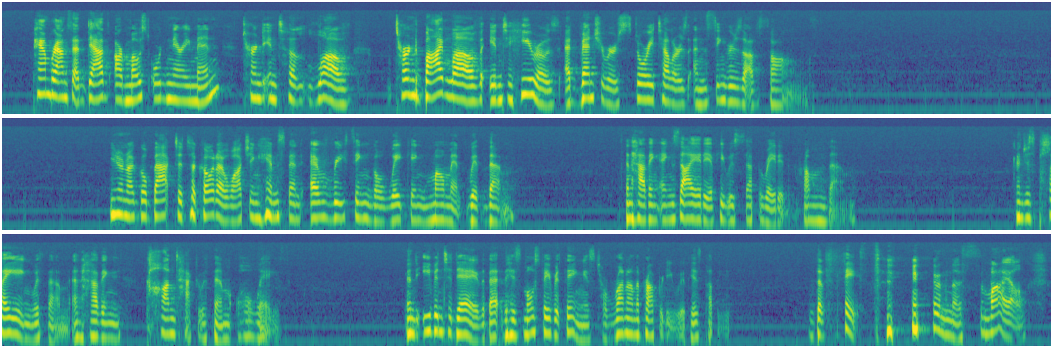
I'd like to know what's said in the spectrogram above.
Pam Brown said, Dads are most ordinary men turned into love turned by love into heroes, adventurers, storytellers, and singers of songs. You know, and I go back to Takoda watching him spend every single waking moment with them and having anxiety if he was separated from them. And just playing with them and having contact with them always. And even today, be- his most favorite thing is to run on the property with his puppies. The face and the smile.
